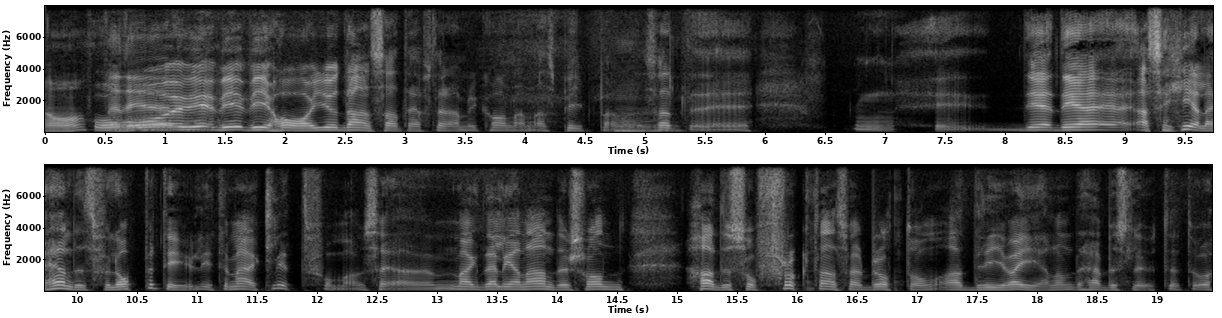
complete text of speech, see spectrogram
Ja, Och, det, och vi, vi, vi har ju dansat efter amerikanernas pipa. Mm. Så att eh, mm, eh, det, det, alltså hela händelseförloppet är ju lite märkligt får man säga. Magdalena Andersson hade så fruktansvärt bråttom att driva igenom det här beslutet. Och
